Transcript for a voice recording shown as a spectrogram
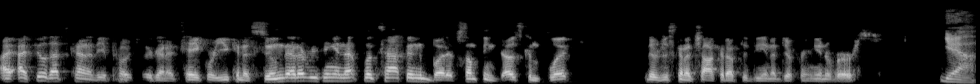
I, I feel that's kind of the approach they're going to take, where you can assume that everything in Netflix happened, but if something does conflict, they're just going to chalk it up to being in a different universe. Yeah,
